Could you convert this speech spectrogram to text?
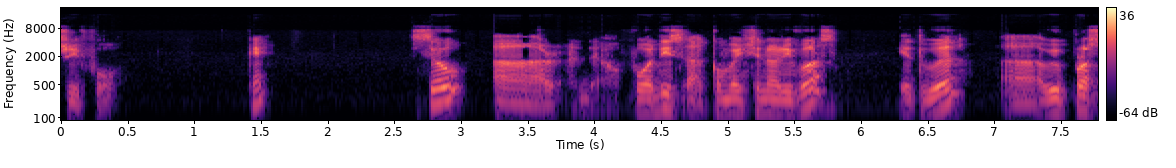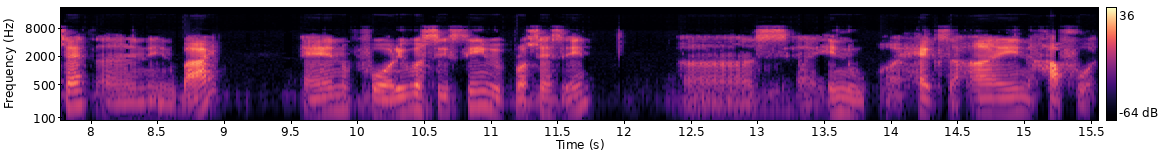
3 4 okay? So uh, for this uh, conventional reverse it will uh, will process in, in byte and for reverse 16 we process in uh, in uh, hex uh, in half word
